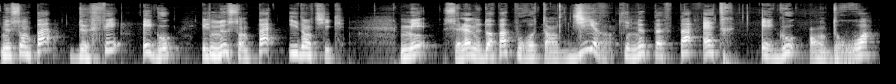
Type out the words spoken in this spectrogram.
ne sont pas de fait égaux, ils ne sont pas identiques. Mais cela ne doit pas pour autant dire qu'ils ne peuvent pas être égaux en droit.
